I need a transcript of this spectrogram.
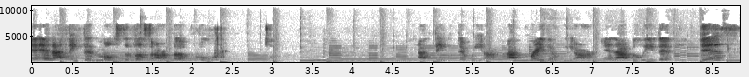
And I think that most of us are up for it. I think that we are. I pray that we are. And I believe that this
